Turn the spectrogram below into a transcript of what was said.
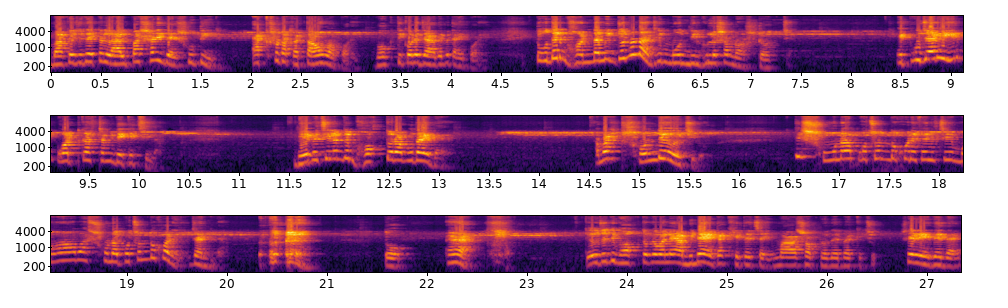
মাকে যদি একটা লাল পাড় শাড়ি দেয় সুতির, একশো টাকা, তাও মা পরে। ভক্তি করে যা দেবে তাই পরে। তো ওদের ভণ্ডামির জন্য না যে মন্দিরগুলো সব নষ্ট হচ্ছে। এই পূজারির পডকাস্ট আমি দেখেছিলাম। ভেবেছিলাম যে ভক্তরা বোধহয় দেয়। আমার একটু সন্দেহ হয়েছিল। যে সোনা পছন্দ করে ফেলছে, মা আবার সোনা পছন্দ করে? জানি না। তো হ্যাঁ। কেউ যদি ভক্তকে বলে, আমি না এটা খেতে চাই, মা স্বপ্ন দেয় বা কিছু, সে রেঁধে দেয়।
